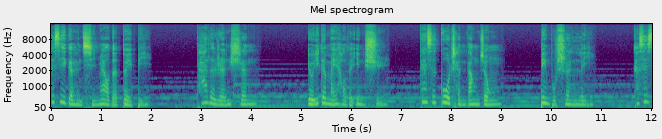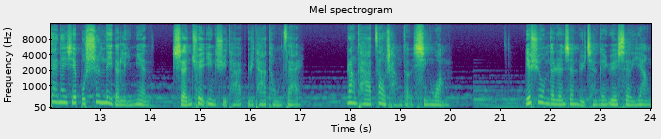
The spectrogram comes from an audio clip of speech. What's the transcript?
这是一个很奇妙的对比，他的人生有一个美好的应许，但是过程当中并不顺利。可是，在那些不顺利的里面，神却应许他与他同在，让他照常的兴旺。也许我们的人生旅程跟约瑟一样，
